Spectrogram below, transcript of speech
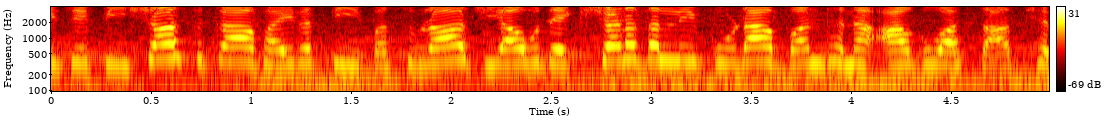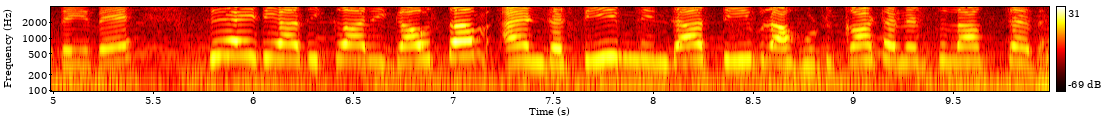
ಬಿಜೆಪಿ ಶಾಸಕ ಭೈರತಿ ಬಸವರಾಜ್ ಯಾವುದೇ ಕ್ಷಣದಲ್ಲಿ ಕೂಡ ಬಂಧನ ಆಗುವ ಸಾಧ್ಯತೆ ಇದೆ. ಸಿಐಡಿ ಅಧಿಕಾರಿ ಗೌತಮ್ ಅಂಡ್ ಟೀಮ್ನಿಂದ ತೀವ್ರ ಹುಡುಕಾಟ ನಡೆಸಲಾಗ್ತಾ ಇದೆ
